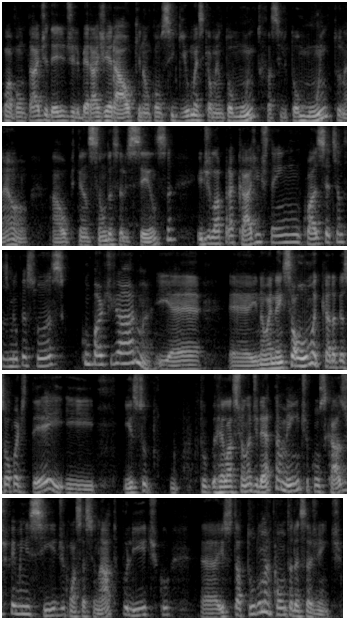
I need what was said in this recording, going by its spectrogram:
com a vontade dele de liberar geral, que não conseguiu, mas que aumentou muito, facilitou muito né, a obtenção dessa licença. E de lá para cá a gente tem quase 700 mil pessoas com porte de arma. E, é, é, e não é nem só uma que cada pessoa pode ter, e, e isso relaciona diretamente com os casos de feminicídio, com assassinato político, é, isso está tudo na conta dessa gente.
